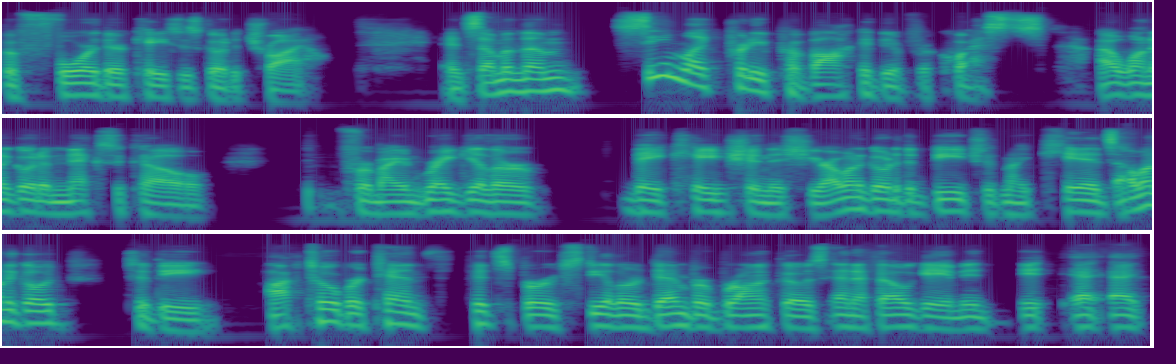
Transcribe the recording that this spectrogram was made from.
before their cases go to trial. And some of them seem like pretty provocative requests. I want to go to Mexico for my regular vacation this year. I want to go to the beach with my kids. I want to go to the October 10th, Pittsburgh Steeler, Denver Broncos NFL game in, in at, at,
